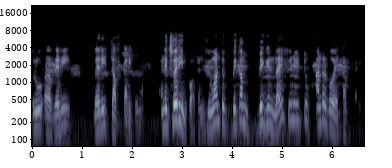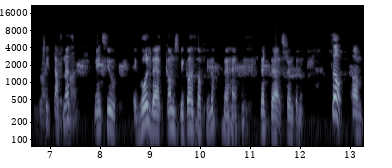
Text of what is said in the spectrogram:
through a very very tough curriculum, and it's very important. If you want to become big in life, you need to undergo a tough curriculum. See, toughness makes you a goal that comes because of you know that uh, strengthening. So um,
